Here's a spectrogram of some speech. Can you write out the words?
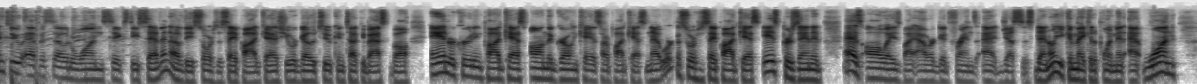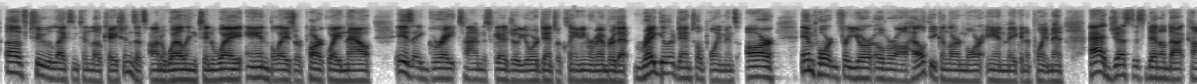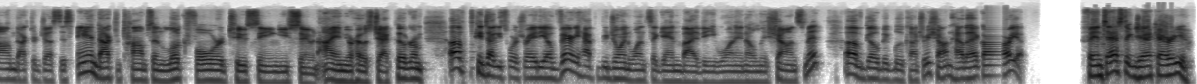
Into episode 167 of the Sources Say podcast, your go to Kentucky basketball and recruiting podcast on the growing KSR Podcast Network. The Sources Say podcast is presented, as always, by our good friends at Justice Dental. You can make an appointment at one of two Lexington locations. That's on Wellington Way and Blazer Parkway. Now is a great time to schedule your dental cleaning. Remember that regular dental appointments are important for your overall health. You can learn more and make an appointment at justicedental.com. Dr. Justice and Dr. Thompson look forward to seeing you soon. I am your host, Jack Pilgrim of Kentucky Sports Radio. Very happy to be joined once again by the one and only Sean Smith of Go Big Blue Country. Sean, how the heck are you? Fantastic, Jack. How are you?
